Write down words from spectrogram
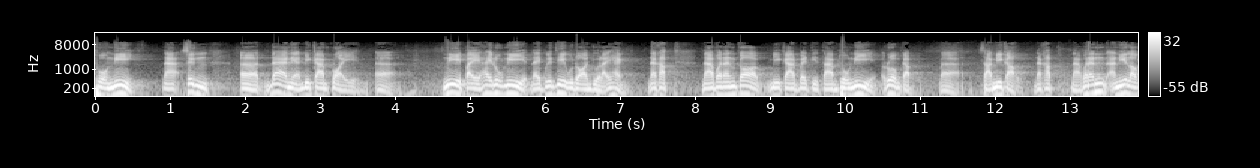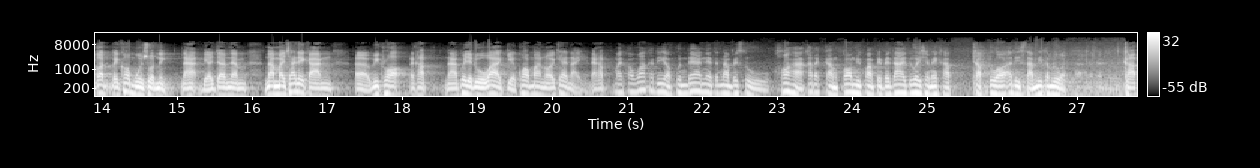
ทวงหนี้นะซึ่งอ่อแด้เนี่ยมีการปล่อยอ่อ หนี้ไปให้ลูกหนี้ในพื้นที่อุดรอยู่หลายแห่งนะครับนะเพราะฉะนั้นก็มีการไปติดตามทวงหนี้ร่วมกับเอ่อสามีเก่านะครับนะเพราะฉะนั้นอันนี้เราก็เป็นข้อมูลส่วนหนึ่งนะฮะเดี๋ยวจะนำนำมาใช้ในการเอ่อวิเคราะห์นะครับนะเพื่อจะดูว่าเกี่ยวข้องมากน้อยแค่ไหนนะครับหมายความว่าคดีของคุณแด้เนี่ยจะนำไปสู่ข้อหาฆาตกรรมก็มีความเป็นไปได้ด้วยใช่ไหมครับ กับตัวอดีตสามีตำรวจครับ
